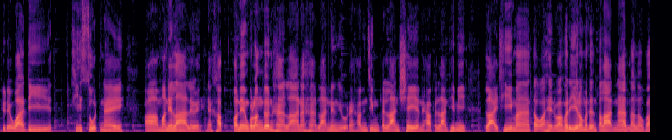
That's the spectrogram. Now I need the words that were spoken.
ถือได้ว่าดีที่สุดในอ่ามะเนลาเลยนะครับ ตอนนี้ผมกำลังเดินหาร้านอาหารร้านหนึ่งอยู่นะครับ จริงๆ เป็นร้านเชนนะครับ เป็นร้านที่มีหลายที่มาก แต่ว่าเห็นว่าพอดีเรามาเดินตลาดนัด แล้วเราก็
